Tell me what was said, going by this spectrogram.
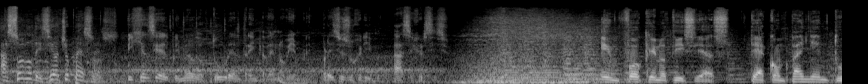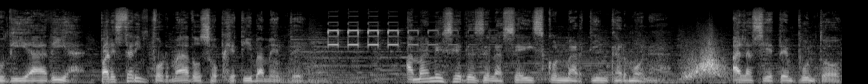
A solo 18 pesos. Vigencia del 1 de octubre al 30 de noviembre. Precio sugerido. Haz ejercicio. Enfoque Noticias te acompaña en tu día a día para estar informados objetivamente. Amanece desde las 6 con Martín Carmona. A las 7 en punto,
